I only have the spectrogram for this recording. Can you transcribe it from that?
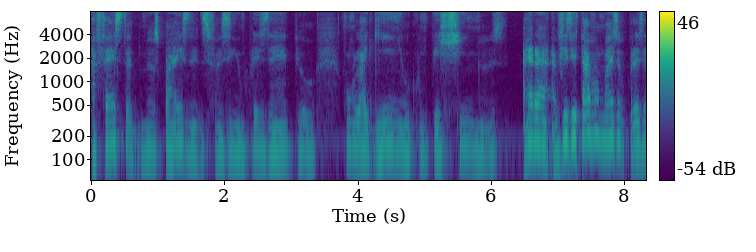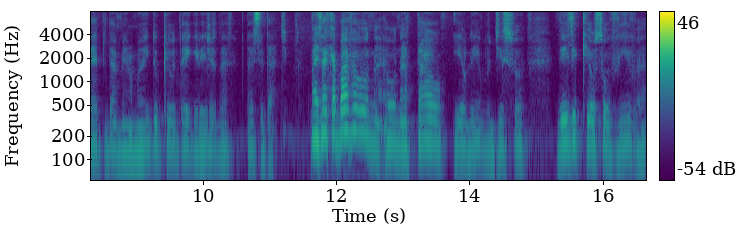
a festa dos meus pais, eles faziam presépio com laguinho, com peixinhos. Era, visitavam mais o presépio da minha mãe do que o da igreja da, da cidade. Mas acabava o, o Natal, e eu lembro disso desde que eu sou viva,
